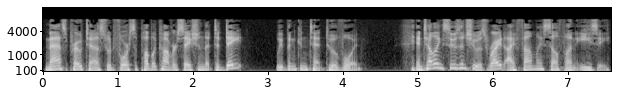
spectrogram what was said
Mass protest would force a public conversation that to date we've been content to avoid. In telling Susan she was right, I found myself uneasy.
